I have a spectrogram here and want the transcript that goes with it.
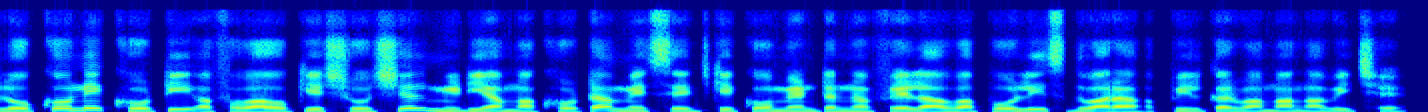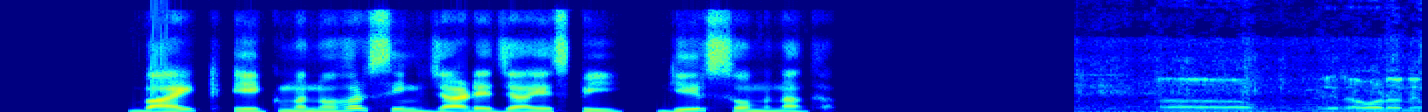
લોકોને ખોટી અફવાઓ કે સોશિયલ મીડિયામાં ખોટા મેસેજ કે કોમેન્ટ ન ફેલાવવા પોલીસ દ્વારા અપીલ કરવામાં આવી છે. બાઇટ એક મનોહરસિંહ જાડેજા એસપી ગીર સોમનાથ. વેરાવળ અને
